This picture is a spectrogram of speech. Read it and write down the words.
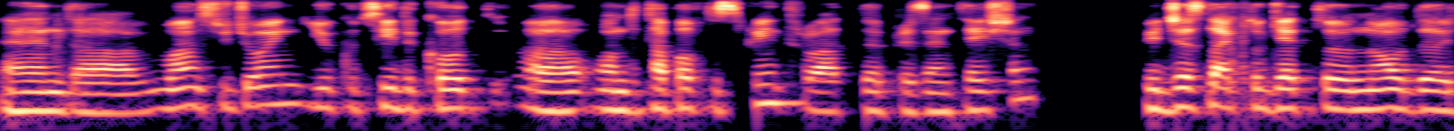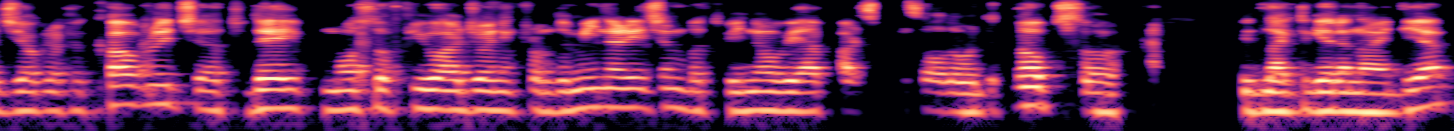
And uh, once you join, you could see the code uh, on the top of the screen throughout the presentation. We'd just like to get to know the geographic coverage. Uh, today, most of you are joining from the MENA region, but we know we have participants all over the globe, so we'd like to get an idea.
